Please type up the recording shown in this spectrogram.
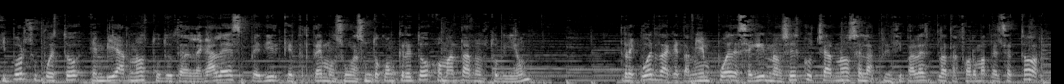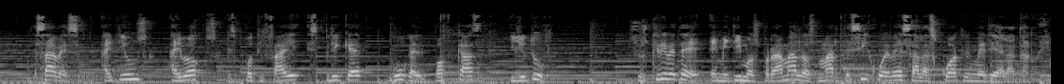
y por supuesto enviarnos tus dudas legales, pedir que tratemos un asunto concreto o mandarnos tu opinión. Recuerda que también puedes seguirnos y escucharnos en las principales plataformas del sector. Ya sabes, iTunes, iBox, Spotify, Spreaker, Google Podcast y YouTube. Suscríbete, emitimos programa los martes y jueves a las 4 y media de la tarde.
